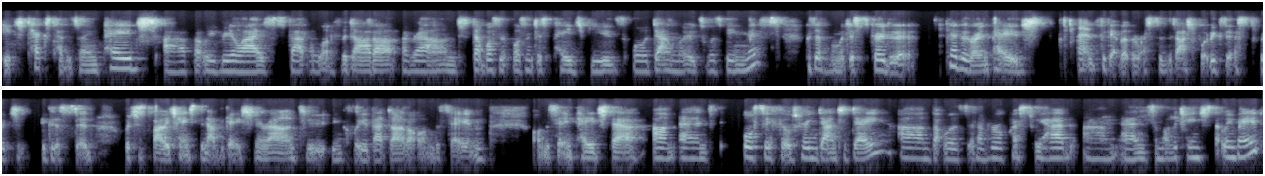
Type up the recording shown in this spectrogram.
each text had its own page, uh, but we realized that a lot of the data around that wasn't wasn't just page views or downloads was being missed because everyone would just go to to their own page and forget that the rest of the dashboard exists, which existed, which is why we changed the navigation around to include that data on the same on the same page there. Um, and also filtering down to day. Um, that was another request we had um, and some other changes that we made.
